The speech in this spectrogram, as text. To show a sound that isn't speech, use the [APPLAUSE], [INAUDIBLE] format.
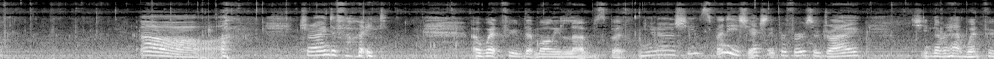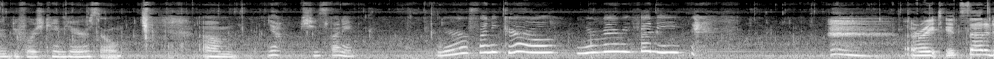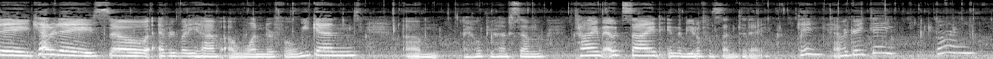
Oh, [LAUGHS] trying to find a wet food that Molly loves, but you know, she's funny. She actually prefers her dry. She'd never had wet food before she came here, so um, yeah, she's funny. You're a funny girl. You're very funny. [LAUGHS] All right, it's Saturday, Caturday, so everybody have a wonderful weekend. Um, I hope you have some time outside in the beautiful sun today. Okay, have a great day. Bye.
